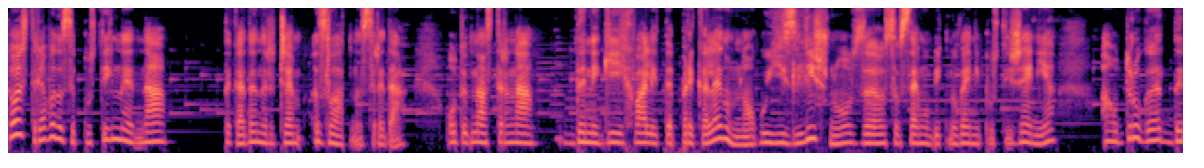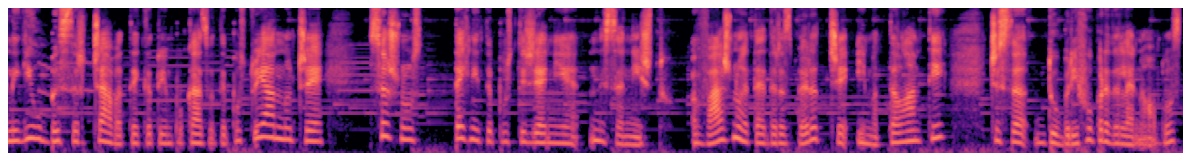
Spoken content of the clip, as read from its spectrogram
Тоест трябва да се постигне една, така да наречем, златна среда. От една страна да не ги хвалите прекалено много и излишно за съвсем обикновени постижения, а от друга да не ги обесърчавате, като им показвате постоянно, че всъщност техните постижения не са нищо. Важно е те да разберат, че имат таланти, че са добри в определена област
